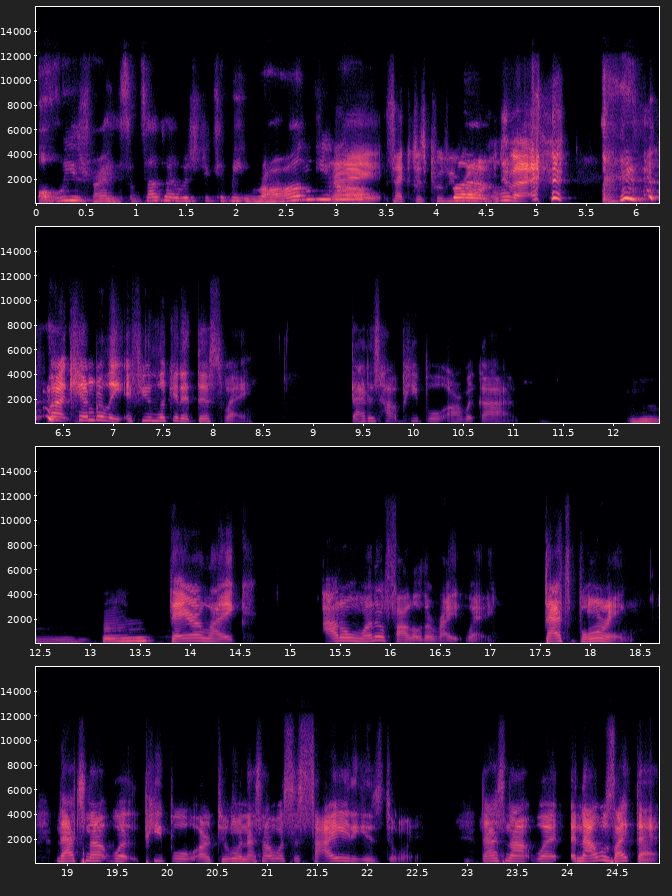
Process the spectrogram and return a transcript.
always right? Sometimes I wish you could be wrong, you know. Right. So I could just prove you but, wrong. But, Kimberly, if you look at it this way, that is how people are with God. Mm-hmm. They're like, I don't want to follow the right way. That's boring. That's not what people are doing. That's not what society is doing. That's not what, and I was like that.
